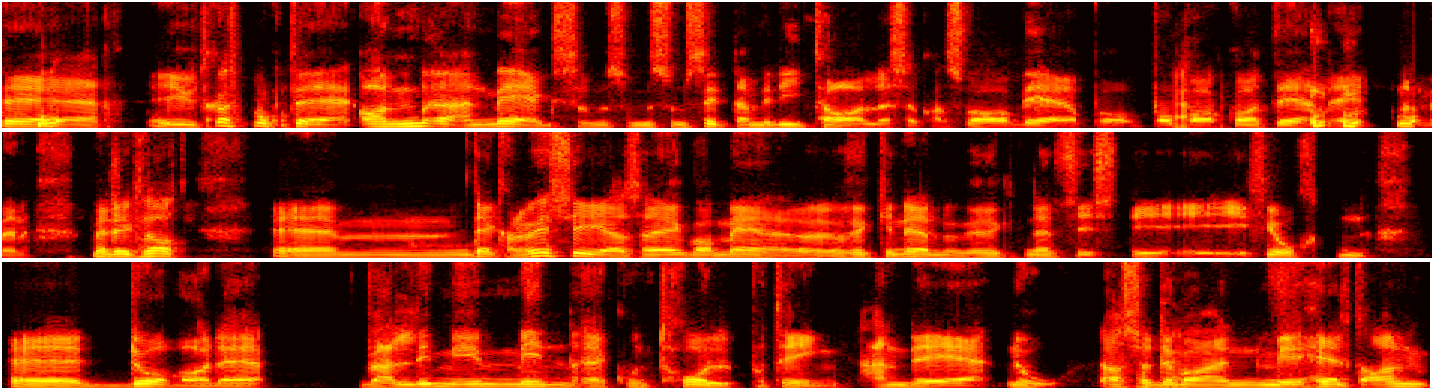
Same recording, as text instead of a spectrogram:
det er i utgangspunktet andre enn meg som, som, som sitter med de tallene som kan svare bedre på, på, akkurat det. Men, men det er klart um, Det kan jeg si. altså Jeg var med å rykke ned når vi rykket ned sist i, i, i 14. Uh, da var det veldig mye mindre kontroll på ting enn det er nå. Altså, Det var en helt annen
